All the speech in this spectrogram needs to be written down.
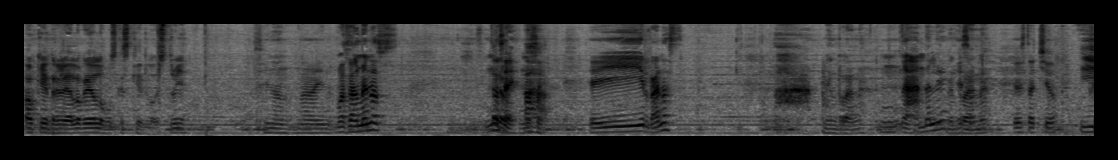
Aunque en realidad lo Grail lo buscas que lo destruya. Sí, no, no hay- pues al menos. No Pero, sé, no ajá. sé. Y ranas. En rana. Mm, ándale. En eso, está chido. Y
